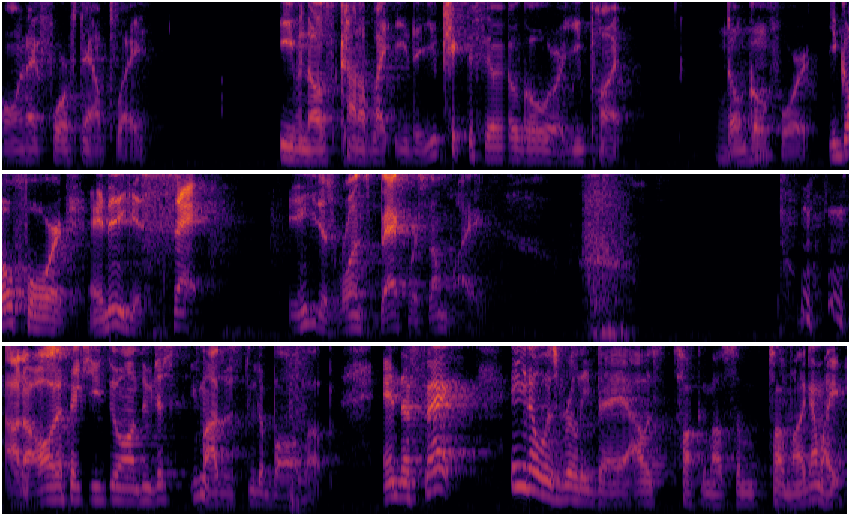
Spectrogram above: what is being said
on that fourth down play. Even though it's kind of like either you kick the field goal or you punt. Don't go mm-hmm. for it. You go for it, and then he gets sacked. And he just runs backwards. I'm like, out of all the things you do on do, just you might as well just do the ball up. And the fact, and you know, was really bad. I was talking about some talking about like I'm like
